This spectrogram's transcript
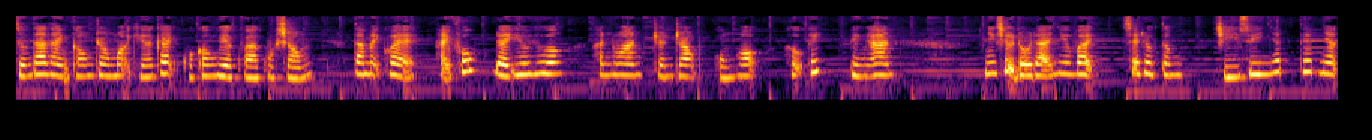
Chúng ta thành công trong mọi khía cạnh của công việc và cuộc sống. Ta mạnh khỏe hạnh phúc, đầy yêu thương, hân hoan, trân trọng, ủng hộ, hữu ích, bình an. Những sự đối đãi như vậy sẽ được tâm trí duy nhất tiếp nhận,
